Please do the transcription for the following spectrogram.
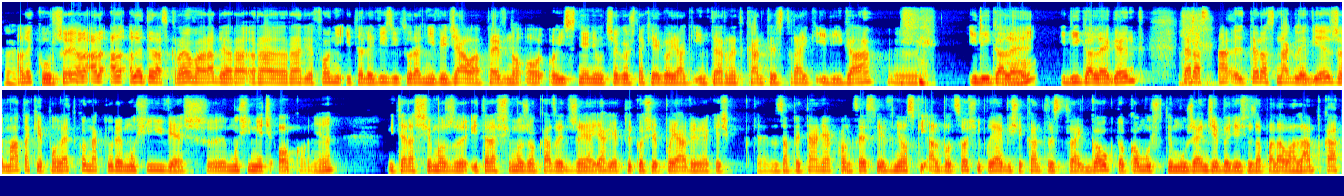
Tak. Ale kurczę, ale, ale, ale teraz Krajowa Rada ra, Radiofonii i Telewizji, która nie wiedziała pewno o, o istnieniu czegoś takiego jak internet, Counter-Strike i Liga, i Liga, Le, i Liga Legend, teraz, teraz nagle wie, że ma takie poletko, na które musi, wiesz, musi mieć oko, nie? I teraz się może, i teraz się może okazać, że jak, jak tylko się pojawią jakieś zapytania, koncesje, wnioski albo coś i pojawi się Counter-Strike Go, to komuś w tym urzędzie będzie się zapalała lampka.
